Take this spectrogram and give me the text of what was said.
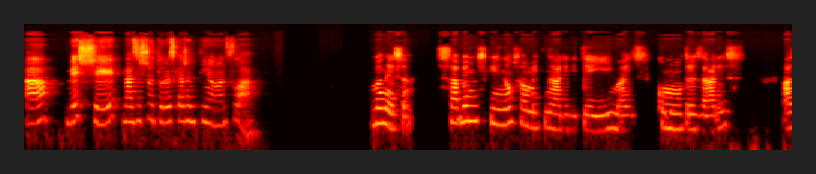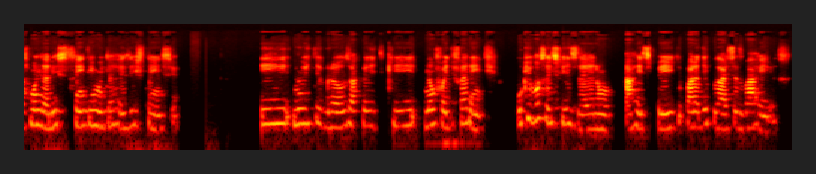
a mexer nas estruturas que a gente tinha antes lá. Vanessa, sabemos que não somente na área de TI, mas como outras áreas, as mulheres sentem muita resistência. E no IT Grows, acredito que não foi diferente. O que vocês fizeram a respeito para driblar essas barreiras?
